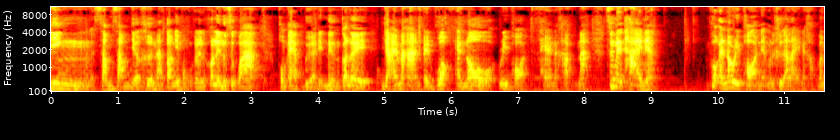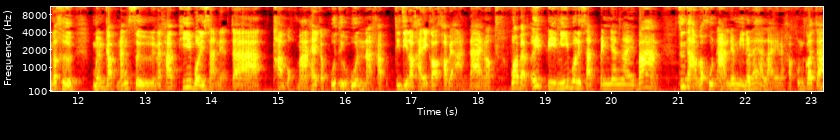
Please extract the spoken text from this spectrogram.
ยิ่งซ้ำๆเยอะขึ้นนะ ตอนนี้ผมก็เลยก็เลยรู้สึกว่าผมแอบเบื่อนิดนึง ก็เลยย้ายมาอ่านเป็นพวก annual report แทนนะครับนะ ซึ่งในไทยเนี่ยพวก annual report เนี่ยมันคืออะไรนะครับ มันก็คือเหมือนกับหนังสือนะครับที่บริษัทเนี่ยจะทำออกมาให้กับผู้ถือหุ้นนะครับ จริงๆ แล้วใครก็เข้าไปอ่านได้เนาะว่าแบบเอ้ยปีนี้บริษัทเป็นยังไงบ้าง ซึ่งถามว่าคุณอ่านเล่มนี้แล้วได้อะไรนะครับ คุณก็จะ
